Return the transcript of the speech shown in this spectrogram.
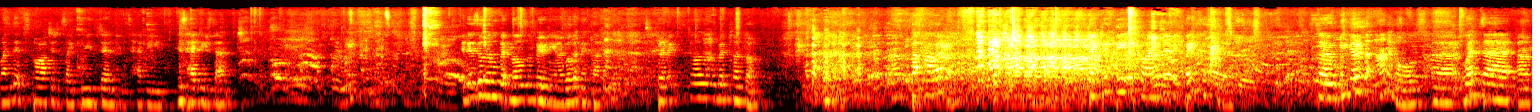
My lips parted as I breathed in his heavy, his heady scent. It is a little bit Mills and Booney, I will admit that. But I'm still a little bit turned on. um, but however, there could be a scientific basis to this. So we know that animals, uh, when they're um,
